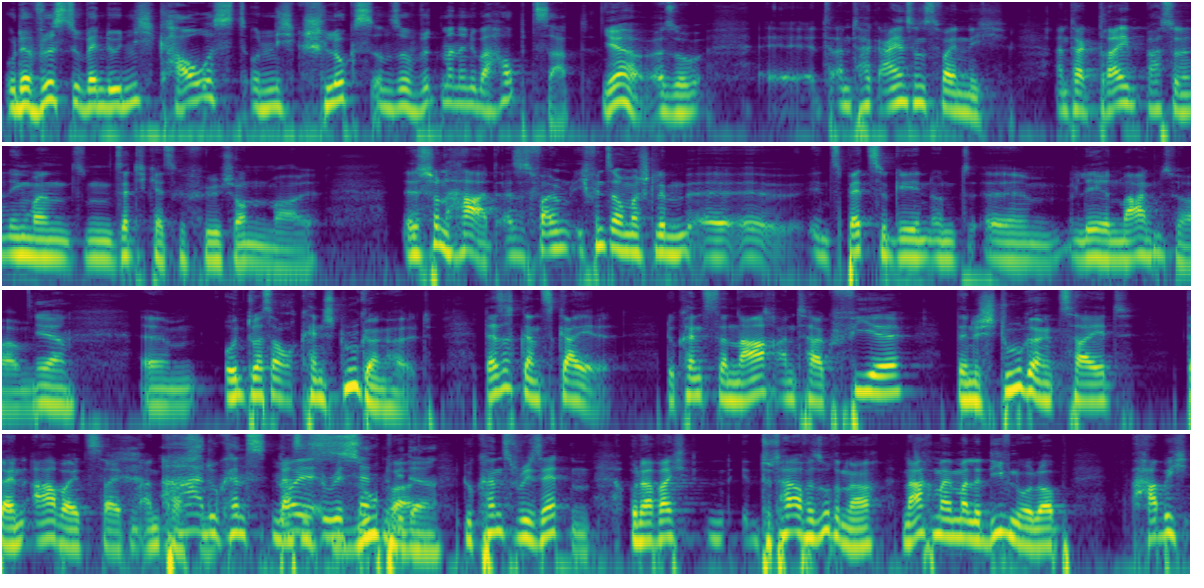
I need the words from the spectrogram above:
Oder wirst du, wenn du nicht kaust und nicht schluckst und so, wird man dann überhaupt satt? Ja, also äh, an Tag 1 und 2 nicht. An Tag 3 hast du dann irgendwann so ein Sättigkeitsgefühl schon mal. Es ist schon hart. Also vor allem, ich finde es auch mal schlimm, äh, äh, ins Bett zu gehen und ähm, einen leeren Magen zu haben. Ja. Ähm, und du hast auch keinen Stuhlgang halt. Das ist ganz geil. Du kannst danach an Tag 4 deine Stuhlgangzeit deinen Arbeitszeiten anpassen. Ah, du kannst das neu ist resetten super. wieder. Du kannst resetten. Und da war ich total auf der Suche nach. Nach meinem Maledivenurlaub habe ich,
